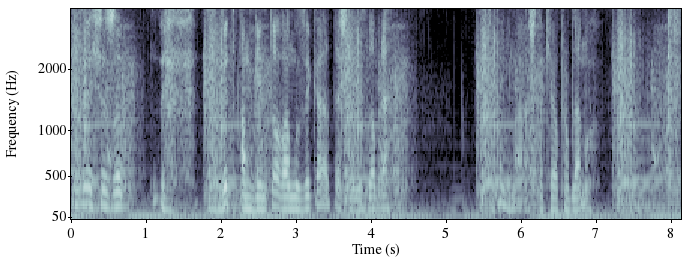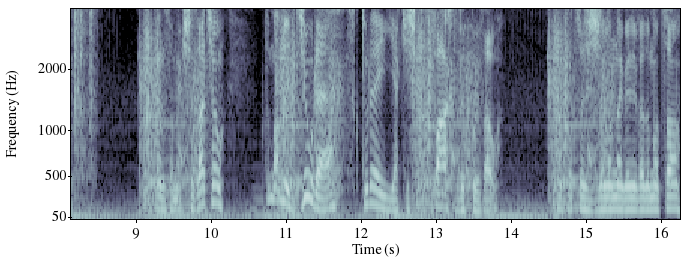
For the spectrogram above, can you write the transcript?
Okazuje się, że zbyt ambientowa muzyka też nie jest dobra. I tutaj nie ma aż takiego problemu. Ten zamek się zaciął. Tu mamy dziurę, z której jakiś kwach wypływał. Albo coś zielonego, nie wiadomo co.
